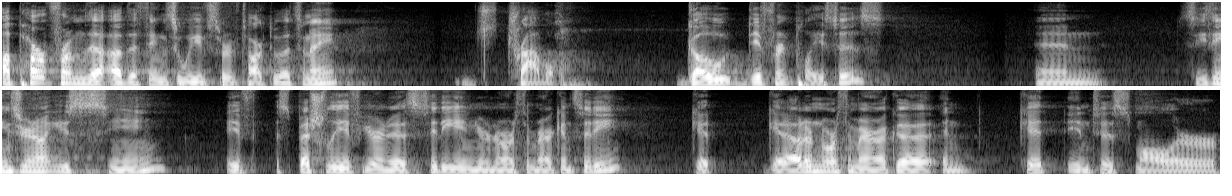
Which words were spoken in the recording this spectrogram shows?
apart from the other things that we've sort of talked about tonight, travel. Go different places and see things you're not used to seeing. If, especially if you're in a city in your North American city, get get out of North America and get into smaller,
